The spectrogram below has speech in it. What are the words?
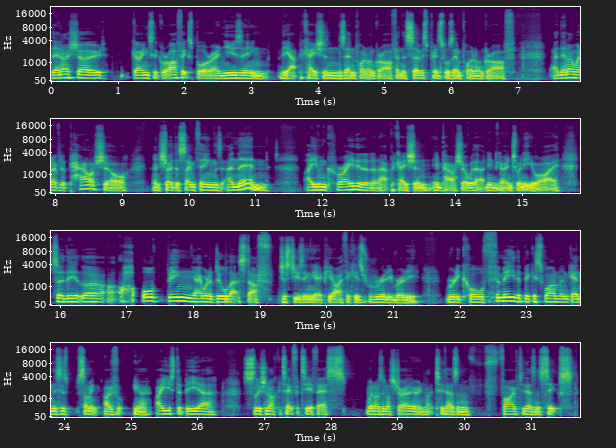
Then I showed going to Graph Explorer and using the applications endpoint on Graph and the service principals endpoint on Graph. And then I went over to PowerShell and showed the same things. And then I even created an application in PowerShell without needing to go into any UI. So the, the all being able to do all that stuff just using the API, I think is really, really, really cool. For me, the biggest one, and again, this is something I've you know I used to be a solution architect for TFS when I was in Australia in like 2005, 2006,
